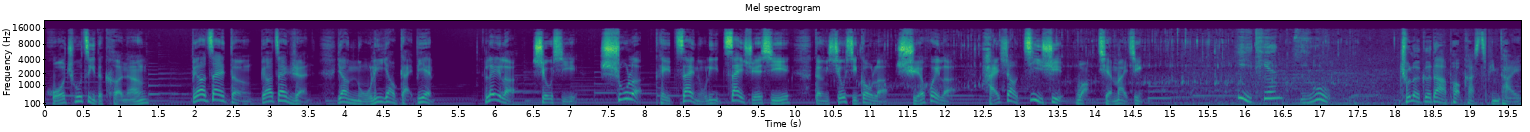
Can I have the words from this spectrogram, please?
活出自己的可能。不要再等，不要再忍，要努力，要改变。累了休息，输了可以再努力，再学习。等休息够了，学会了，还是要继续往前迈进。一天一物，除了各大 Podcast 平台，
